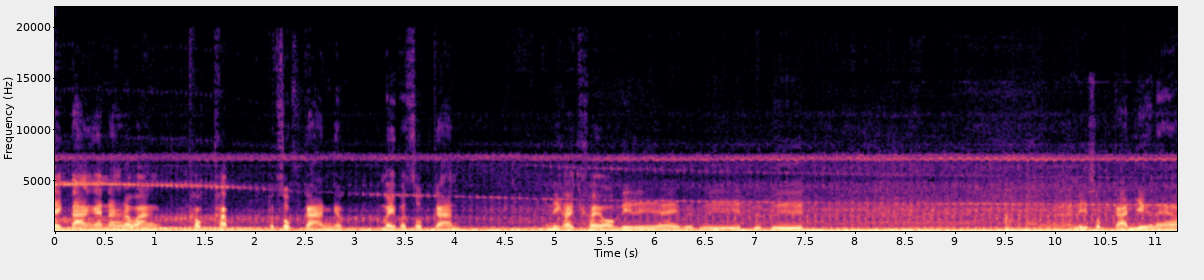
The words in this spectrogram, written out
แตกต่างกันนะระวังเขาขับประสบการณ์กับไม่ประสบการณ์ อันนี้ค่อยๆออกเรื่อยๆบืดบืดบืดบืดอันนี้ประสบการณ์เยอะแล้ว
